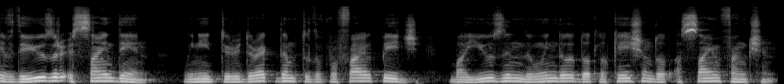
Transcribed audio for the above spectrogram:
If the user is signed in, we need to redirect them to the profile page by using the window.location.assign function.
